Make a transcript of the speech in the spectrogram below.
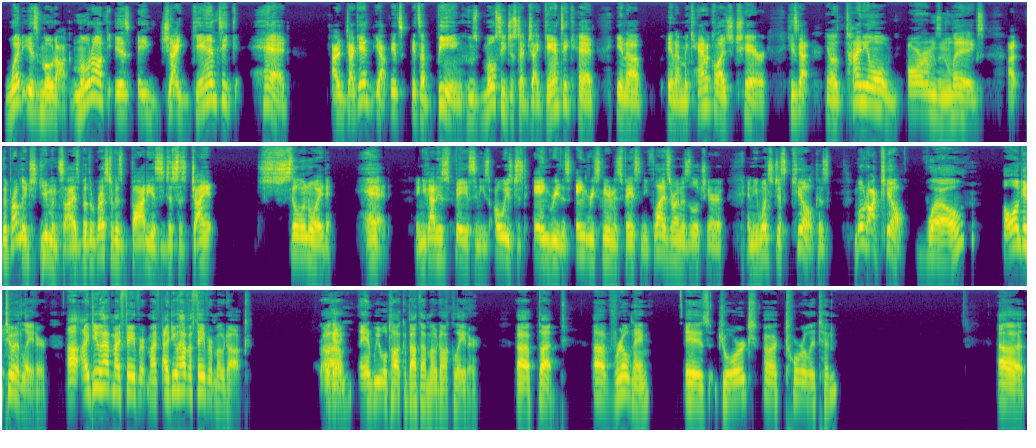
What is MODOK? MODOK is a gigantic head. A gigant, yeah, it's it's a being who's mostly just a gigantic head in a in a mechanicalized chair. He's got you know tiny little arms and legs. Uh, they're probably just human size, but the rest of his body is just this giant solenoid head. And you got his face, and he's always just angry, this angry sneer in his face, and he flies around his little chair, and he wants to just kill, because MODOK kill. Well, I'll get to it later. Uh, I do have my favorite. My I do have a favorite MODOK. Okay. Um, and we will talk about that MODOK later. Uh, but uh, real name is George uh, Tarleton. Uh,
